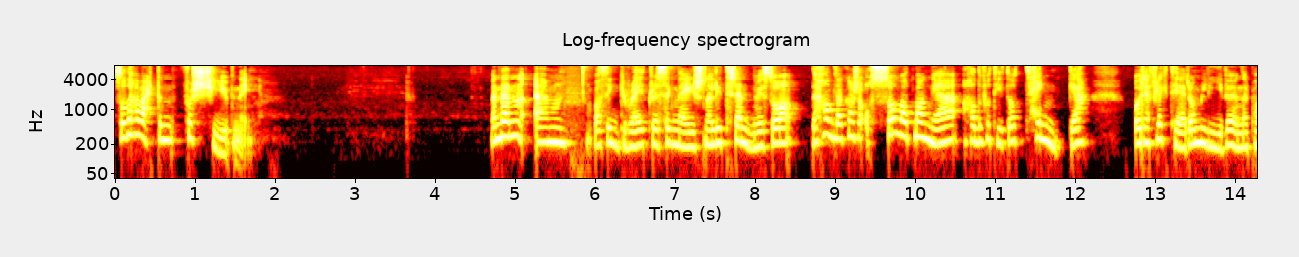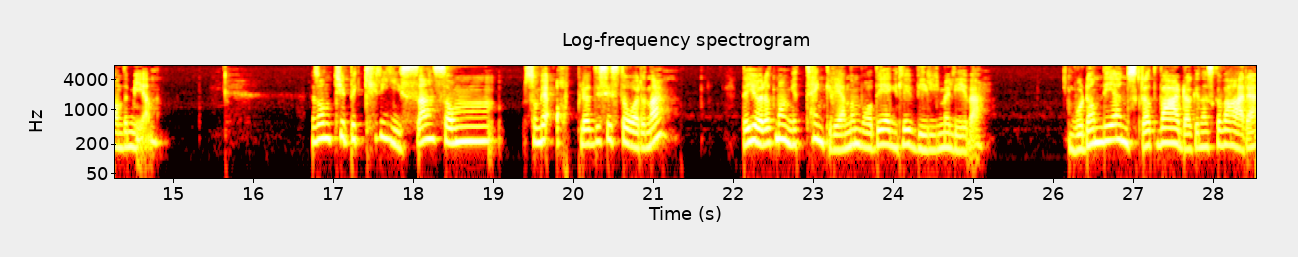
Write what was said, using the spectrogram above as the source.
Så det har vært en forskyvning. Men den um, hva si, great resignation, eller de trendene vi så, det handla kanskje også om at mange hadde fått tid til å tenke og reflektere om livet under pandemien. En sånn type krise som, som vi har opplevd de siste årene, det gjør at mange tenker igjennom hva de egentlig vil med livet. Hvordan de ønsker at hverdagene skal være,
